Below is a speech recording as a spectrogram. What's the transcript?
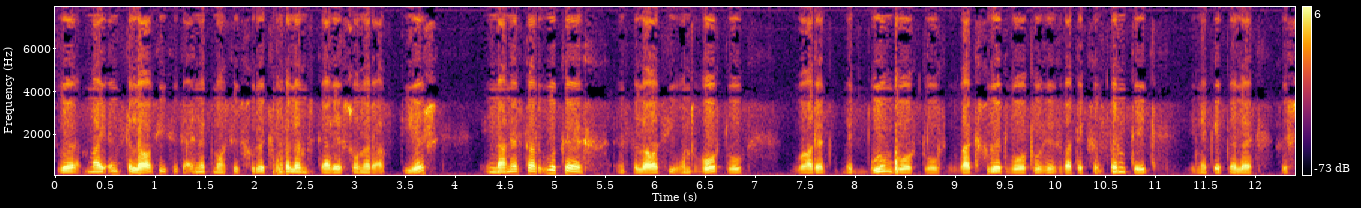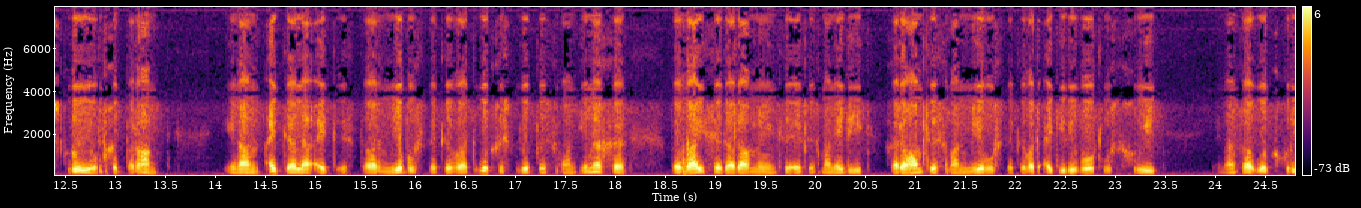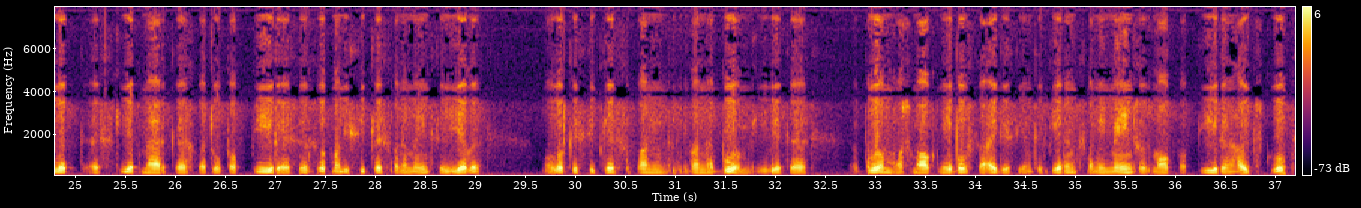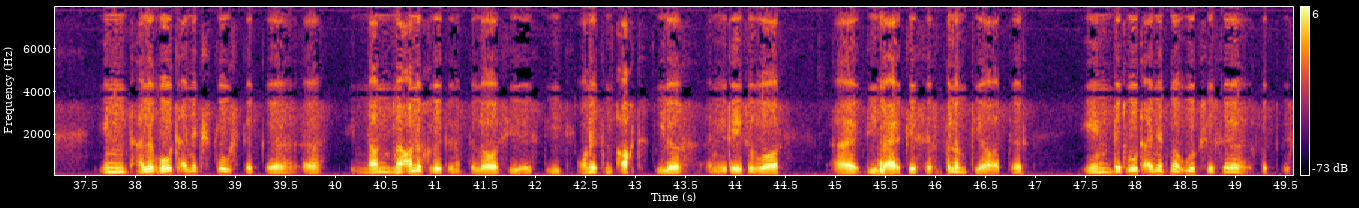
So my installasies is eintlik maar soos groot filmstelle sonder akteurs en dan is daar ook 'n installasie ontwortel waar ek met boomwortels wat groot wortels is wat ek gevind het en ek het hulle geskroei of gebrand en dan uit hulle uit is daar meubelstukke wat ook gestroop is van enige bewyse dat daar mense is. Is maar net die geraamtes van meubelstukke wat uit hierdie wortels groei. En dan is daar ook groot uh, sleepmerke wat op papier is. Dit is ook maar die siklus van 'n mens se lewe maar ook 'n siklus van van 'n boom. Jy weet 'n 'n boom ons maak meubels uit. Dis die interferens van die mens. Ons maak papier en houtskool. En hulle word eintlik stilstukke uh, En dan 'n ander groot installasie is die 108 stoele reservoir. Uh die werk is 'n filmteater en dit word eintlik nou ook soos 'n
